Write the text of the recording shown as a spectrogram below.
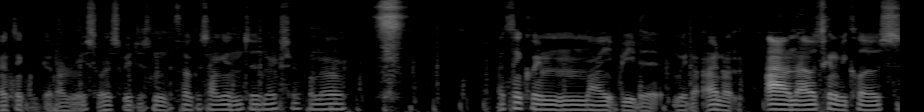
I think we're good on resource. We just need to focus on getting to the next circle now. I think we might beat it. We don't. I don't. I don't know. It's gonna be close.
